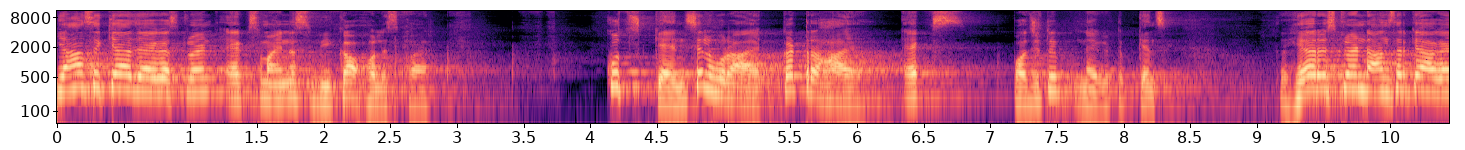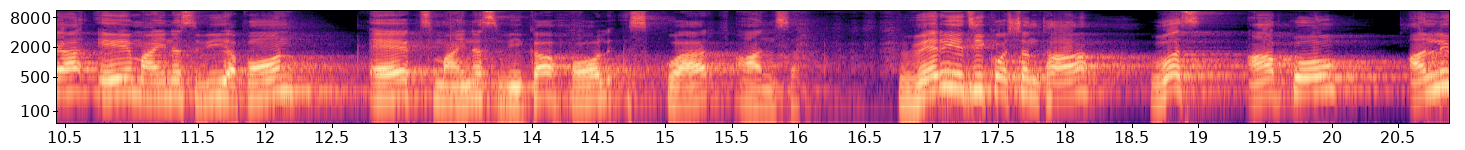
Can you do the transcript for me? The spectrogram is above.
यहाँ से क्या आ जाएगा स्टूडेंट? एक्स माइनस बी का होल स्क्वायर। कुछ कैंसिल हो रहा है, कट रहा है। X positive, negative, cancel. तो हेयर स्टूडेंट आंसर क्या आ गया? A minus v upon x minus v का whole square answer very easy question था. बस आपको ओनली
